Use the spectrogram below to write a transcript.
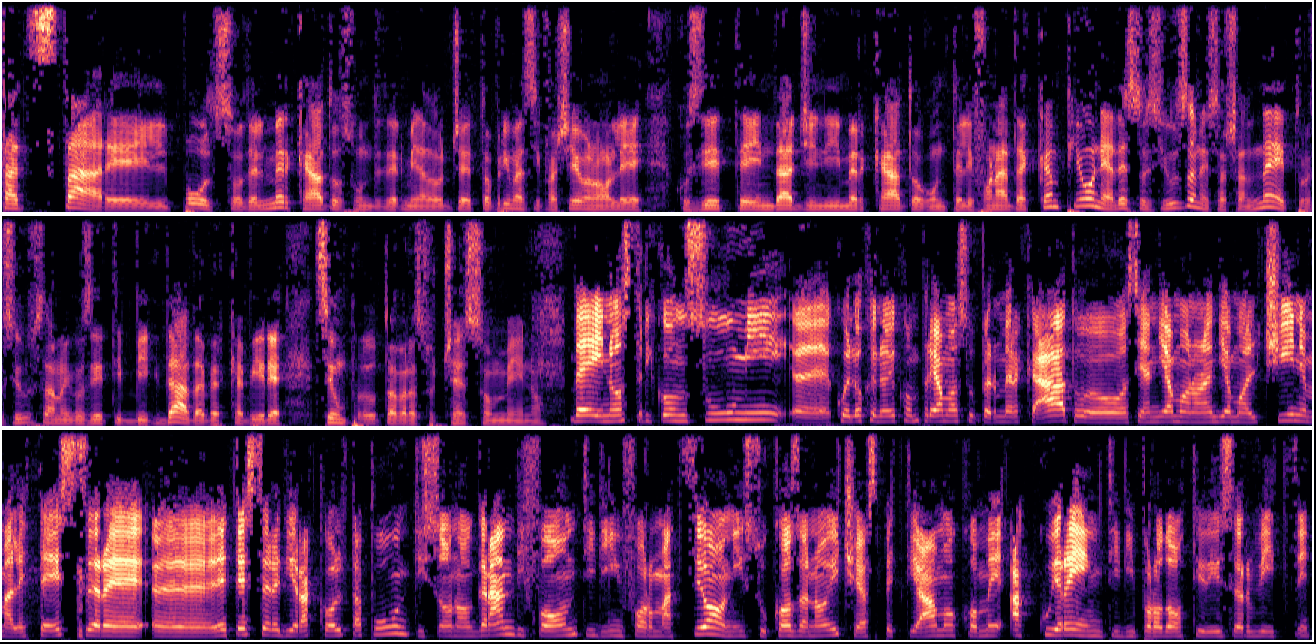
tastare il polso del mercato su un determinato oggetto. Prima si facevano le cosiddette indagini di mercato con telefonate a campione, adesso si usano i social network, si usano i cosiddetti big data per capire se un prodotto avrà successo o meno. Beh, i nostri consumi, eh, quello che noi compriamo al supermercato, se andiamo o non andiamo al cinema, le tessere, eh, le tessere di raccolta punti sono grandi fonti di informazioni su cosa noi ci aspettiamo come acquirenti di prodotti e di servizi.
